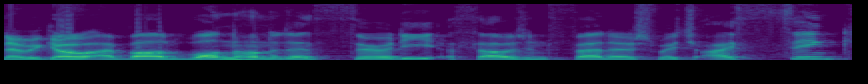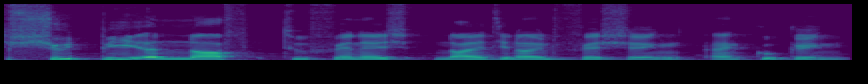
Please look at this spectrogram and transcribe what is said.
And there we go, I bought 130,000 feathers, which I think should be enough to finish 99 fishing and cooking.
